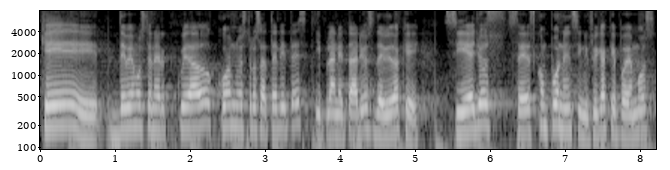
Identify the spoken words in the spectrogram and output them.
Que debemos tener cuidado con nuestros satélites y planetarios debido a que si ellos se descomponen significa que podemos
